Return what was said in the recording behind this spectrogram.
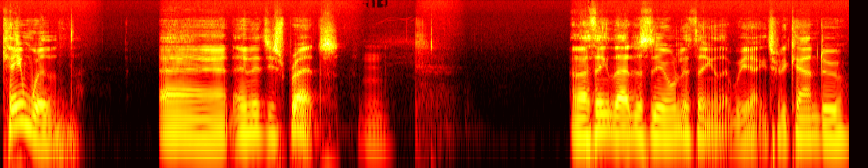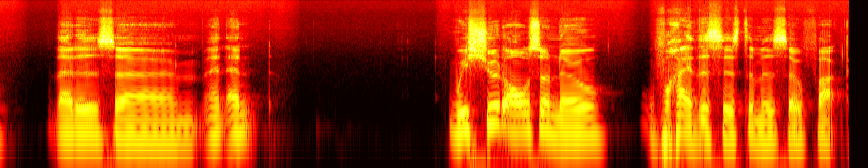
came with and energy spreads Mm. and i think that is the only thing that we actually can do that is um and and we should also know why the system is so fucked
